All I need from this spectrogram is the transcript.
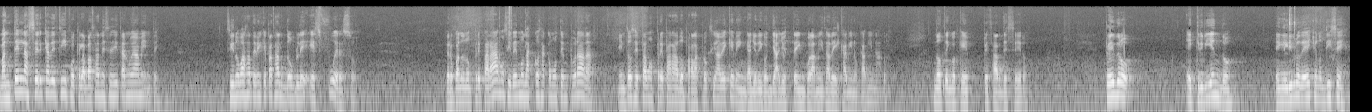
Manténlas cerca de ti porque las vas a necesitar nuevamente. Si no vas a tener que pasar doble esfuerzo. Pero cuando nos preparamos y vemos las cosas como temporada, entonces estamos preparados para la próxima vez que venga. Yo digo, ya yo tengo la mitad del camino caminado. No tengo que empezar de cero. Pedro, escribiendo en el libro de Hechos, nos dice,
